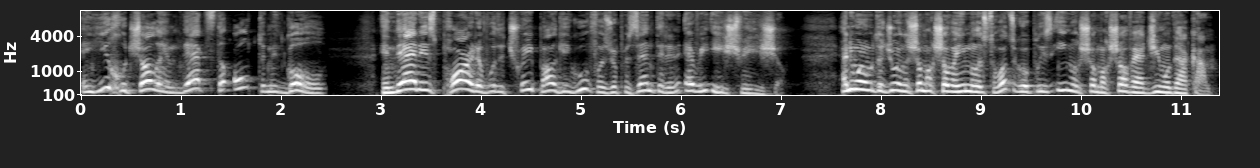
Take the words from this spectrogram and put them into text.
And Yichud Shalom, that's the ultimate goal. And that is part of what the Trey Palgi Gufo is represented in every Ish Anyone want to join the Shomach Shava email list to what's go, please email shomachshava at gmail.com.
